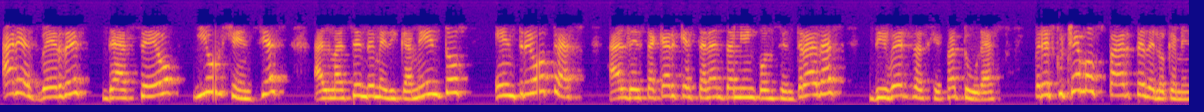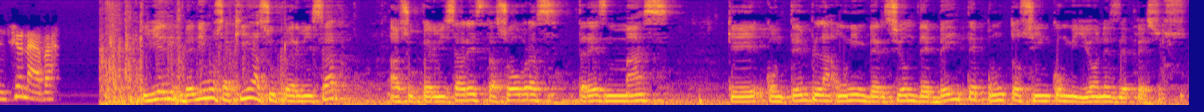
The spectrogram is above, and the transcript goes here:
áreas verdes, de aseo y urgencias, almacén de medicamentos, entre otras al destacar que estarán también concentradas diversas jefaturas. Pero escuchemos parte de lo que mencionaba. Y bien, venimos aquí a supervisar, a supervisar estas obras, tres más, que contempla una inversión de 20.5 millones de pesos.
